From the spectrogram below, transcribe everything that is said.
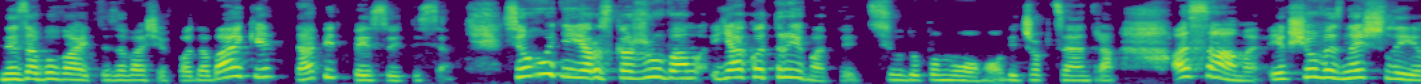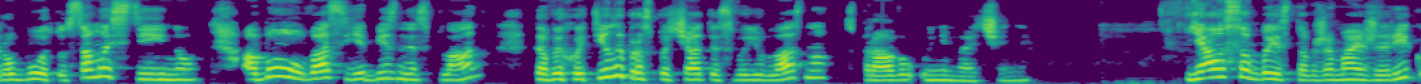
Не забувайте за ваші вподобайки та підписуйтеся. Сьогодні я розкажу вам, як отримати цю допомогу від Джоб-центра. А саме, якщо ви знайшли роботу самостійно, або у вас є бізнес-план, та ви хотіли б розпочати свою власну справу у Німеччині. Я особисто вже майже рік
